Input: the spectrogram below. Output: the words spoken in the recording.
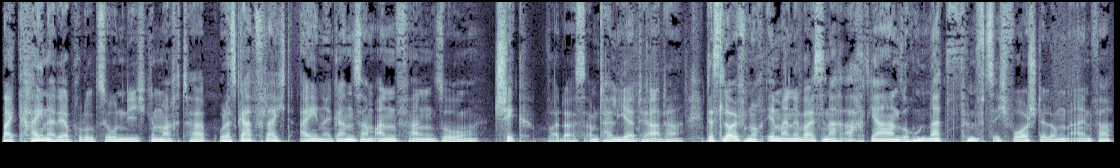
bei keiner der Produktionen, die ich gemacht habe, oder es gab vielleicht eine ganz am Anfang, so Chick war das, am Thalia Theater. Das läuft noch immer, ne, weißt du, nach acht Jahren, so 150 Vorstellungen einfach.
